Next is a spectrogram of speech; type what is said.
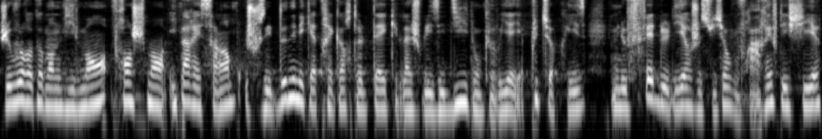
Je vous le recommande vivement. Franchement, il paraît simple. Je vous ai donné les quatre accords Toltec. Là, je vous les ai dit, donc vous voyez, il n'y a plus de surprise. Mais le fait de le lire, je suis sûr, vous fera réfléchir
